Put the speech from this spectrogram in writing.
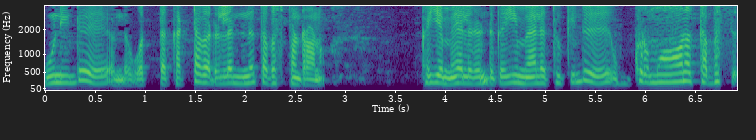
ஊனிட்டு அந்த ஒத்த கட்டை விரல்ல நின்று தபஸ் பண்றானோ. கையை மேல ரெண்டு கையும் மேல தூக்கிட்டு உக்கிரமான தபஸ்.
